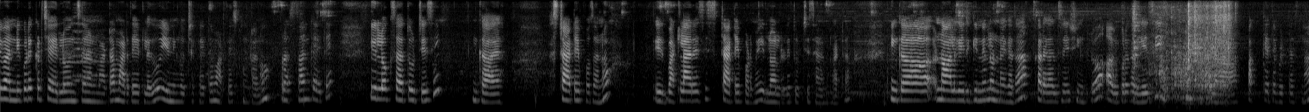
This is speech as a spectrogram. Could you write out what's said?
ఇవన్నీ కూడా ఇక్కడ చైర్లో ఉంచాను అనమాట మడతేయట్లేదు. ఈవినింగ్ వచ్చాకైతే మడతేసుకుంటాను. ప్రస్తుతానికైతే ఇల్లు ఒకసారి తుడిచేసి ఇంకా స్టార్ట్ అయిపోతాను. ఇది బట్టలు ఆరేసి స్టార్ట్ అయిపోవడమే. ఇల్లు ఆల్రెడీ తుడిచేసాను అనమాట ఇంకా నాలుగైదు గిన్నెలు ఉన్నాయి కదా కడగాల్సిన షింక్లో. అవి కూడా కడిగేసి ఇలా పక్కైతే పెట్టేస్తున్నా.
